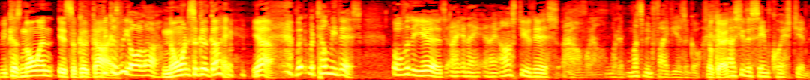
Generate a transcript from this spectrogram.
Because no one is a good guy. Because we all are. No one is a good guy. Yeah. But but tell me this: over the years, and I and I, and I asked you this. Oh well, what it must have been five years ago. Okay. I asked you the same question.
